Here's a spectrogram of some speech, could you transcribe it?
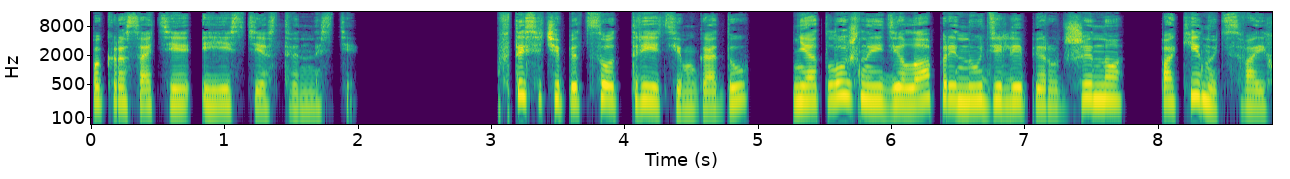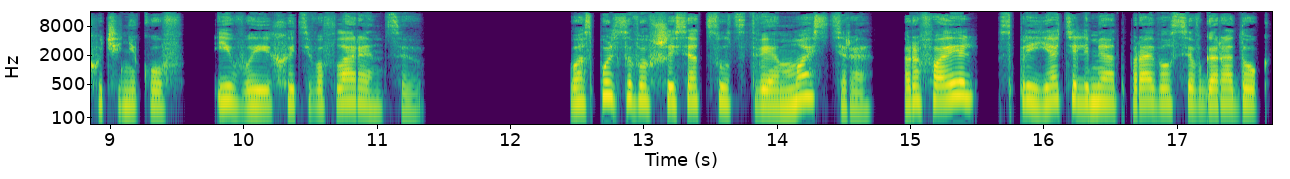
по красоте и естественности. В 1503 году неотложные дела принудили Перуджино покинуть своих учеников и выехать во Флоренцию. Воспользовавшись отсутствием мастера, Рафаэль с приятелями отправился в городок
